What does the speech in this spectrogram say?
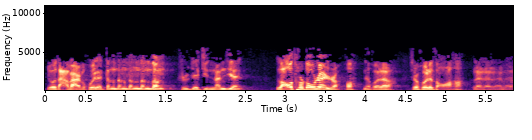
又打外边回来，噔噔噔噔噔，直接进南间。老头都认识，好，您回来了，今儿回来早啊哈！来来来来来，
